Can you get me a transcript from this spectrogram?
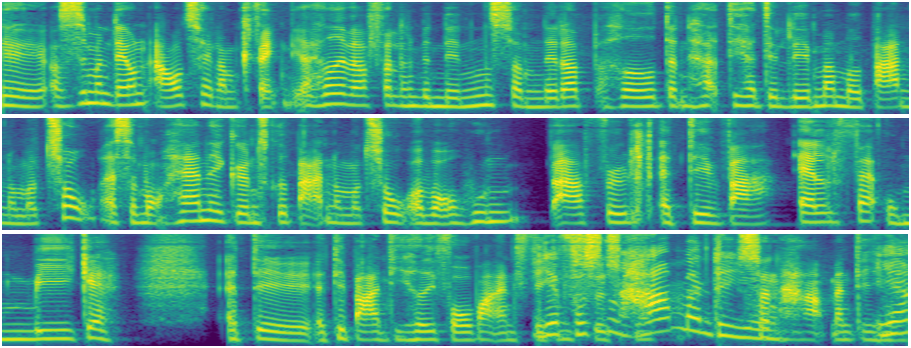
Øh, og så simpelthen lave en aftale omkring det. Jeg havde i hvert fald en veninde, som netop havde den her, det her dilemma med barn nummer to, altså hvor han ikke ønskede barn nummer to, og hvor hun bare følte, at det var alfa og omega, at det, at det barn, de havde i forvejen, fik Ja, en for sådan søskende. har man det jo. Sådan har man det jo. Ja.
